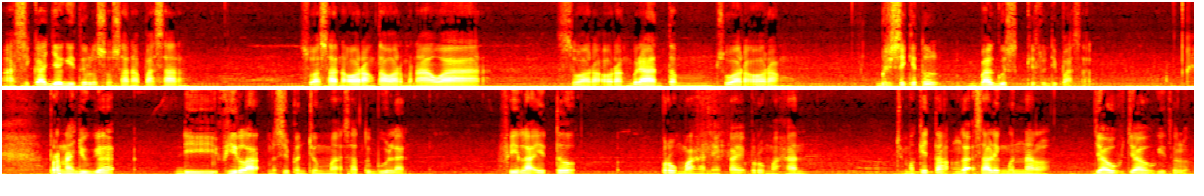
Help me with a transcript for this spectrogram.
asik aja gitu loh suasana pasar. Suasana orang tawar menawar suara orang berantem suara orang berisik itu bagus gitu di pasar. Pernah juga di villa meskipun cuma satu bulan. Villa itu perumahan ya kayak perumahan. Cuma kita nggak saling mengenal jauh-jauh gitu loh.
